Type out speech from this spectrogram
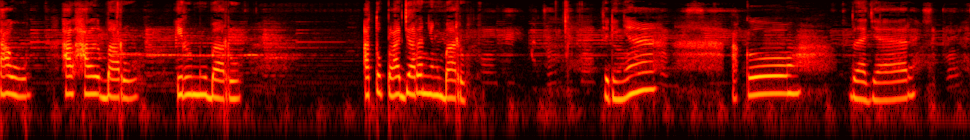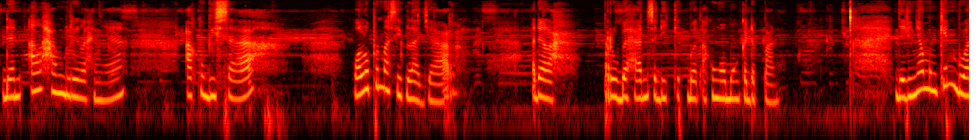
tahu hal-hal baru ilmu baru atau pelajaran yang baru. Jadinya aku belajar dan alhamdulillahnya aku bisa walaupun masih belajar adalah perubahan sedikit buat aku ngomong ke depan. Jadinya mungkin buat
